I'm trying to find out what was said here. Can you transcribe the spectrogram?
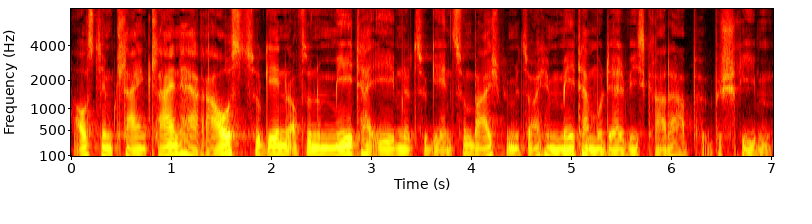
aus dem Klein-Klein herauszugehen und auf so eine Metaebene zu gehen, zum Beispiel mit solchem Metamodell, wie ich es gerade habe beschrieben.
